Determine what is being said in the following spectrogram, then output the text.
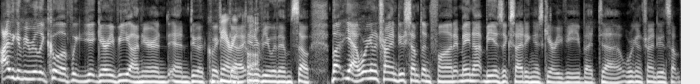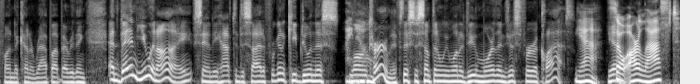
I think it'd be really cool if we could get Gary V on here and, and do a quick uh, cool. interview with him. So, but yeah, we're going to try and do something fun. It may not be as exciting as Gary V, but uh, we're going to try and do something fun to kind of wrap up everything. And then you and I, Sandy, have to decide if we're going to keep doing this I know. long term, if this is something we want to do more than just for a class. Yeah. Yeah. So our last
